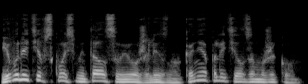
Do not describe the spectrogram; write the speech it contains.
и, вылетев сквозь металл своего железного коня, полетел за мужиком.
